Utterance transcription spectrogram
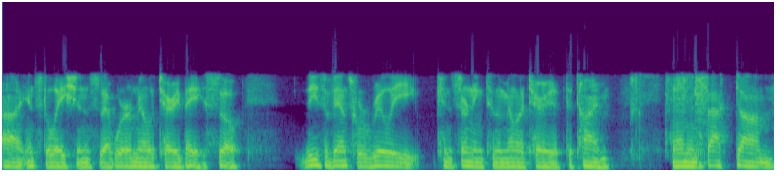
uh, installations that were military based. So these events were really concerning to the military at the time. And in fact, um,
